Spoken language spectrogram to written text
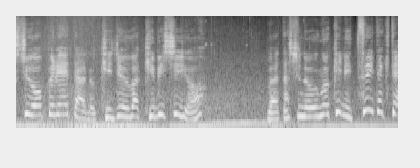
習オペレーターの基準は厳しいよ。私の動きについてきて。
